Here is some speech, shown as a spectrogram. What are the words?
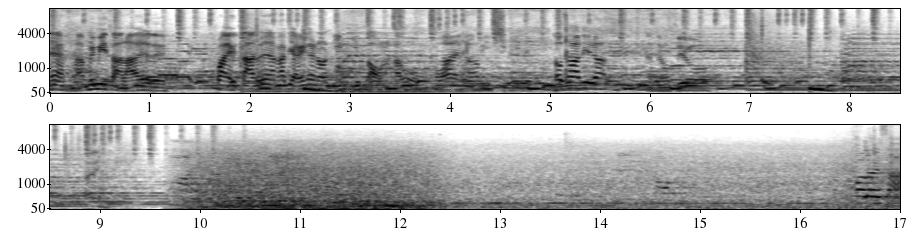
เนี่ยครับไม่มีสาระเลยเลยฝากติดตามด้วยนะครับอยากให้กันนอนอีพีสองนะครับผมเพราะว่ายังมีอีพีหนึ่งเอาท่านี้ละอาจจะฟิวพอเลยเสา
